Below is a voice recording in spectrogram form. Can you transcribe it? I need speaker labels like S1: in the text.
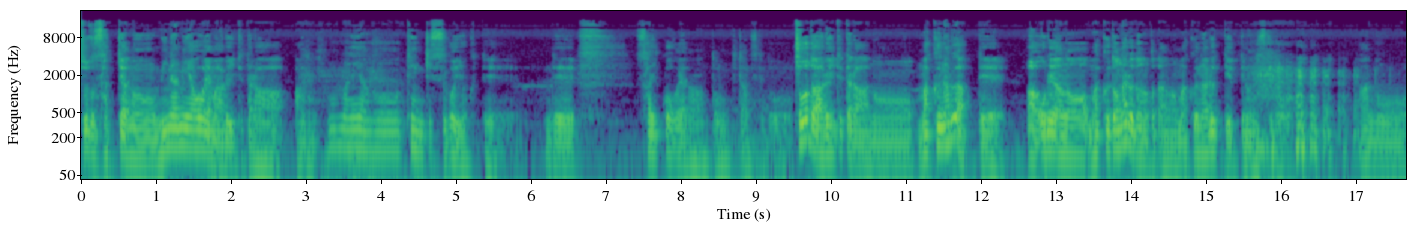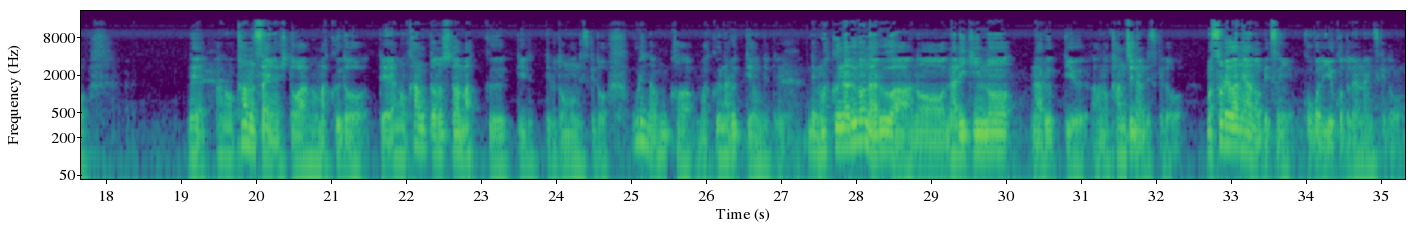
S1: ちょうどさっきあの、南青山歩いてたら、あの、ほんまにあの、天気すごい良くて、で、最高やなと思ってたんですけど、ちょうど歩いてたら、あの、マクナルあって、あ、俺あの、マクドナルドのことあの、マクナルって言ってるんですけど、あの、ね、あの、関西の人はあの、マクドで、あの、関東の人はマックって言ってると思うんですけど、俺なんか、マクナルって呼んでて、で、マクナルのなるは、あの、成金のなるっていう、あの、漢字なんですけど、まあ、それはね、あの、別に、ここで言うことではないんですけど、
